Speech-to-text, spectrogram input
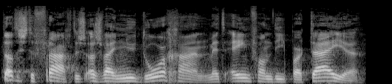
Dat is de vraag. Dus als wij nu doorgaan met een van die partijen...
